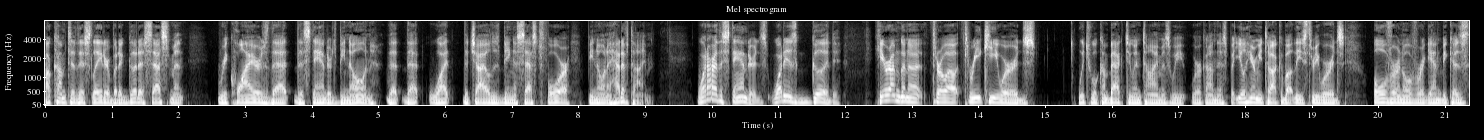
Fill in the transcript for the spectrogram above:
I'll come to this later, but a good assessment requires that the standards be known, that that what the child is being assessed for be known ahead of time. What are the standards? What is good? Here I'm going to throw out three keywords which we'll come back to in time as we work on this. But you'll hear me talk about these three words over and over again because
